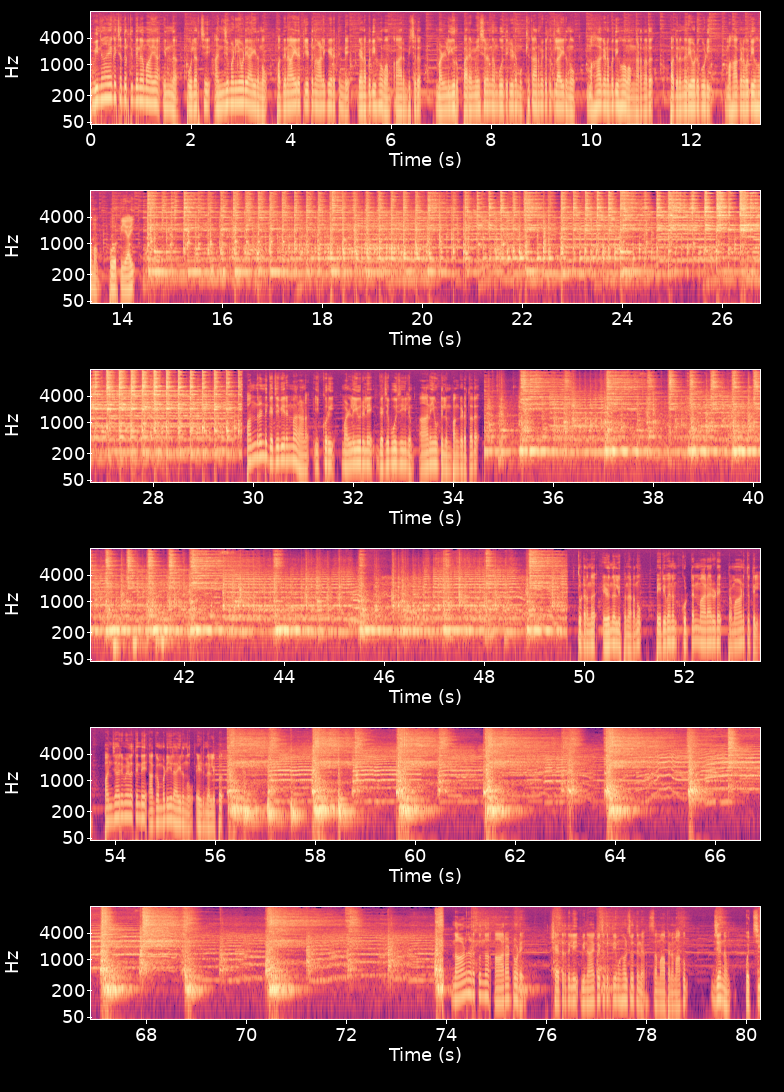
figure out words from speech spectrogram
വിനായക ചതുർത്ഥി ദിനമായ ഇന്ന് പുലർച്ചെ അഞ്ചു മണിയോടെയായിരുന്നു പതിനായിരത്തിയെട്ട് നാളികേരത്തിന്റെ ഗണപതി ഹോമം ആരംഭിച്ചത്. മള്ളിയൂർ പരമേശ്വരൻ നമ്പൂതിരിയുടെ മുഖ്യ കാർമ്മികത്വത്തിലായിരുന്നു മഹാഗണപതി ഹോമം നടന്നത്. പതിനൊന്നരയോടുകൂടി മഹാഗണപതി ഹോമം പൂർത്തിയായി. പന്ത്രണ്ട് ഗജവീരന്മാരാണ് ഇക്കുറി മള്ളിയൂരിലെ ഗജപൂജയിലും ആനയൂട്ടിലും പങ്കെടുത്തത്. തുടർന്ന് എഴുന്നള്ളിപ്പ് നടന്നു. പെരുവനം കുട്ടന്മാരാരുടെ പ്രമാണിത്വത്തിൽ പഞ്ചാരിമേളത്തിന്റെ അകമ്പടിയിലായിരുന്നു എഴുന്നള്ളിപ്പ്. നാളെ നടക്കുന്ന ആറാട്ടോടെ ക്ഷേത്രത്തിലെ വിനായക ചതുർത്ഥി മഹോത്സവത്തിന് സമാപനമാകും. ജനം കൊച്ചി.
